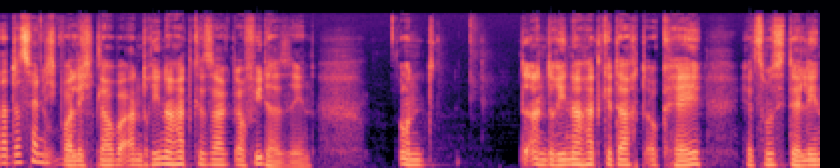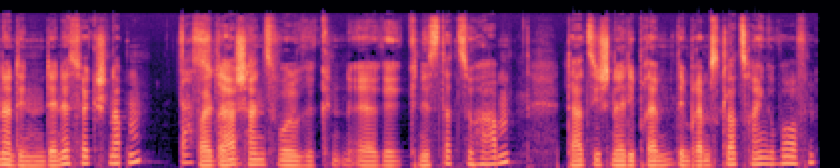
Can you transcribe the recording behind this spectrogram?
Na, das fände ich gut. Weil ich glaube, Andrina hat gesagt, auf Wiedersehen. Und Andrina hat gedacht, okay, jetzt muss ich der Lena den Dennis wegschnappen, das weil da stimmt. scheint es wohl gekn äh, geknistert zu haben. Da hat sie schnell Brem den Bremsklotz reingeworfen.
